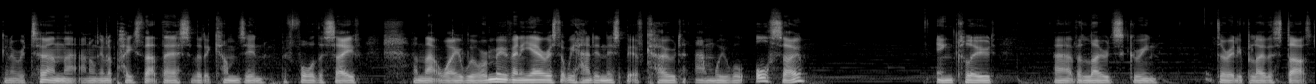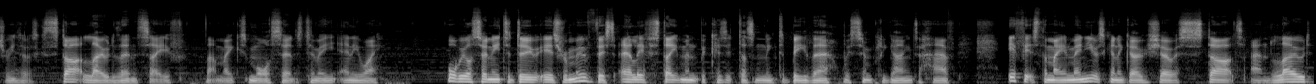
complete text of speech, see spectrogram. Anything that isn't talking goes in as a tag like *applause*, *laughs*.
going to return that and I'm going to paste that there so that it comes in before the save. And that way we'll remove any errors that we had in this bit of code and we will also include uh, the load screen directly below the start screen. So it's start load then save. That makes more sense to me anyway. What we also need to do is remove this elif statement because it doesn't need to be there. We're simply going to have if it's the main menu it's going to go show us start and load.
